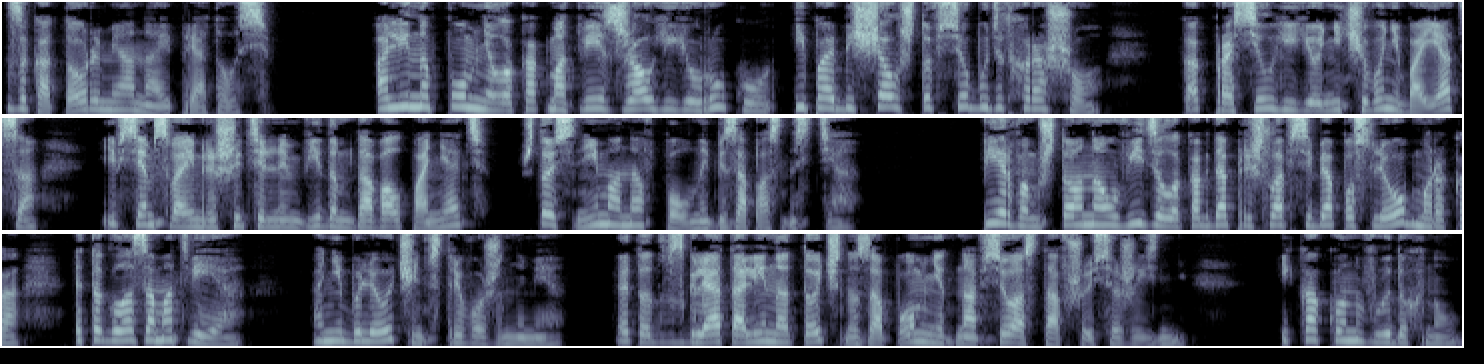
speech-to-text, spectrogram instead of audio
за которыми она и пряталась. Алина помнила, как Матвей сжал ее руку и пообещал, что все будет хорошо, как просил ее ничего не бояться и всем своим решительным видом давал понять, что с ним она в полной безопасности. Первым, что она увидела, когда пришла в себя после обморока, это глаза Матвея. Они были очень встревоженными. Этот взгляд Алина точно запомнит на всю оставшуюся жизнь. И как он выдохнул,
